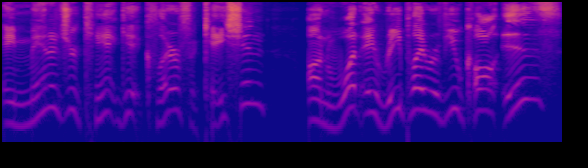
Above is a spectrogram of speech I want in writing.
a manager can't get clarification on what a replay review call is?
